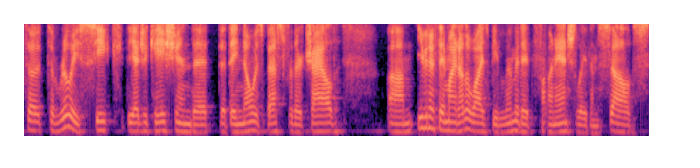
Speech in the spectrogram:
to, to really seek the education that, that they know is best for their child, um, even if they might otherwise be limited financially themselves.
